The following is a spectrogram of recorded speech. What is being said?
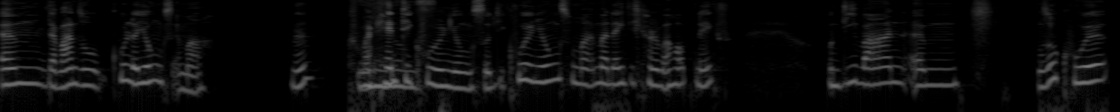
ähm, da waren so coole Jungs immer. Ne? man Coole kennt die Jungs. coolen Jungs, so die coolen Jungs, wo man immer denkt, ich kann überhaupt nichts. Und die waren ähm, so cool,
